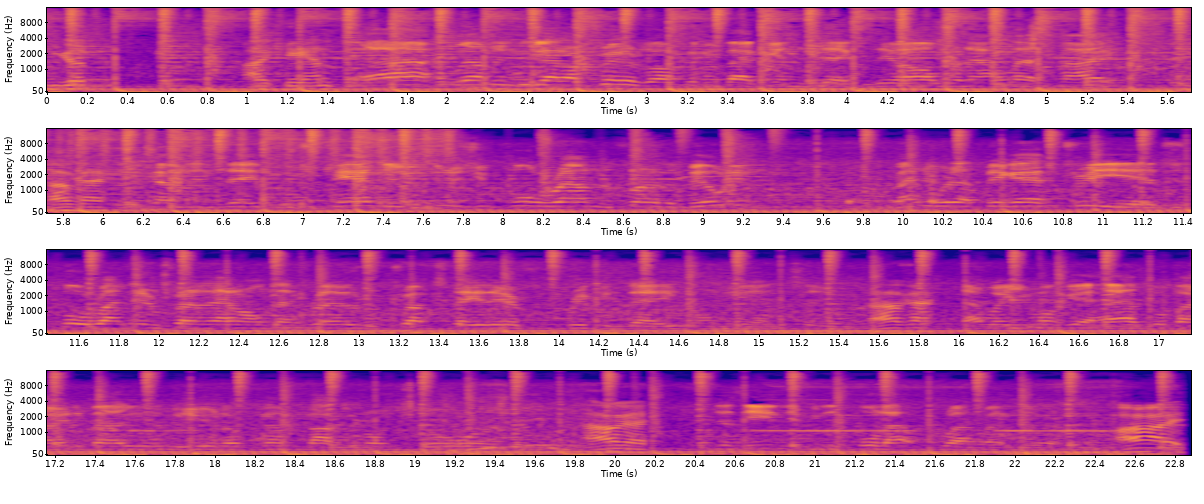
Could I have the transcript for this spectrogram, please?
I'm good. I can. uh, well, I mean, we got our trailers all coming back in today because they all went out last night. Okay. So they're coming in today. But what you can do, as soon as you pull around in front of the building, right there where that big ass tree is, just pull right there in front of that on that road. The trucks stay there for freaking days on the end too. Okay. That way you won't get hassled by anybody over here. They'll come knocking on your door. Okay. It's just easy if you just pull out right right there. All right.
